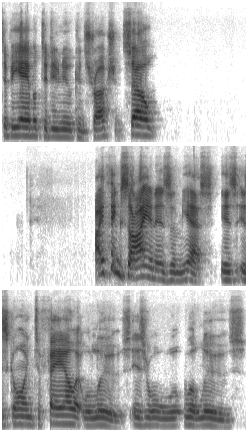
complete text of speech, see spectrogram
to be able to do new construction. So, I think Zionism, yes, is is going to fail. It will lose. Israel will, will lose.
